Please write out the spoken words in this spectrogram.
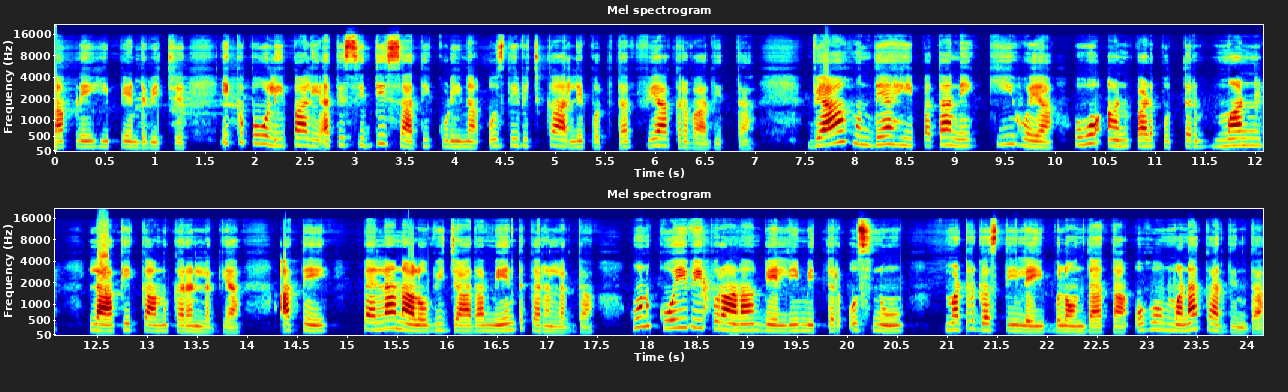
ਆਪਣੇ ਹੀ ਪਿੰਡ ਵਿੱਚ ਇੱਕ ਭੋਲੀ ਭਾਲੀ ਅਤੇ ਸਿੱਧੀ ਸਾਦੀ ਕੁੜੀ ਨਾਲ ਉਸ ਦੇ ਵਿਚਕਾਰਲੇ ਪੁੱਤ ਦਾ ਵਿਆਹ ਕਰਵਾ ਦਿੱਤਾ। ਵਿਆਹ ਹੁੰਦਿਆਂ ਹੀ ਪਤਾ ਨਹੀਂ ਕੀ ਹੋਇਆ, ਉਹ ਅਨਪੜ੍ਹ ਪੁੱਤਰ ਮਨ ਲਾ ਕੇ ਕੰਮ ਕਰਨ ਲੱਗਿਆ ਅਤੇ ਪਹਿਲਾਂ ਨਾਲੋਂ ਵੀ ਜ਼ਿਆਦਾ ਮਿਹਨਤ ਕਰਨ ਲੱਗਾ। ਹੁਣ ਕੋਈ ਵੀ ਪੁਰਾਣਾ ਬੇਲੀ ਮਿੱਤਰ ਉਸ ਨੂੰ ਮਟਰ ਗਸ਼ਤੀ ਲਈ ਬੁਲਾਉਂਦਾ ਤਾਂ ਉਹ ਮਨਾ ਕਰ ਦਿੰਦਾ।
